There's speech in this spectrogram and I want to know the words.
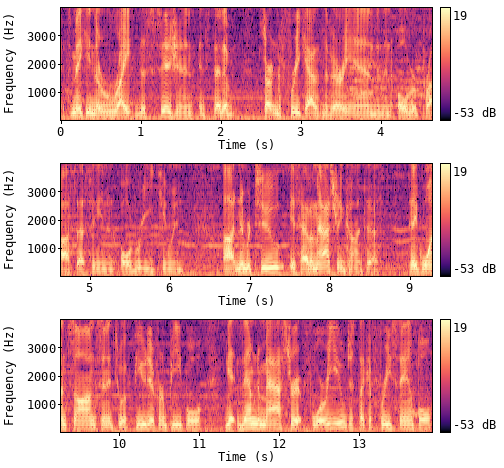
It's making the right decision instead of starting to freak out at the very end and then over processing and over EQing. Uh, number two is have a mastering contest. Take one song, send it to a few different people, get them to master it for you, just like a free sample,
